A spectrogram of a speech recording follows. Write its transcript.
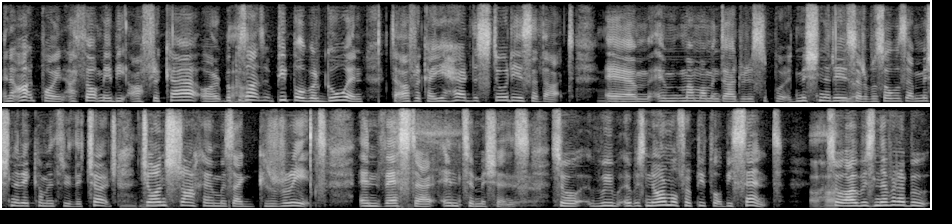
And at that point, I thought maybe Africa, or because Uh-huh. that's, people were going to Africa. You heard the stories of that. Mm-hmm. Um, and my mum and dad would have supported missionaries. There was always a missionary coming through the church. Mm-hmm. John Strachan was a great investor into missions. So we, it was normal for people to be sent. Uh-huh. So I was never about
